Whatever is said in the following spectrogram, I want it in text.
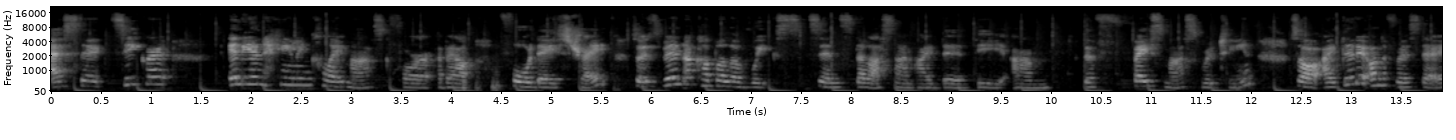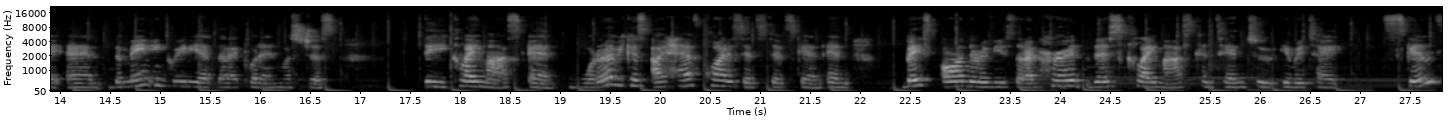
Aztec Secret Indian Healing Clay Mask for about 4 days straight. So it's been a couple of weeks since the last time I did the um, the face mask routine. So I did it on the first day and the main ingredient that I put in was just the clay mask and water because I have quite a sensitive skin. And based on the reviews that I've heard this clay mask can tend to irritate skins.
